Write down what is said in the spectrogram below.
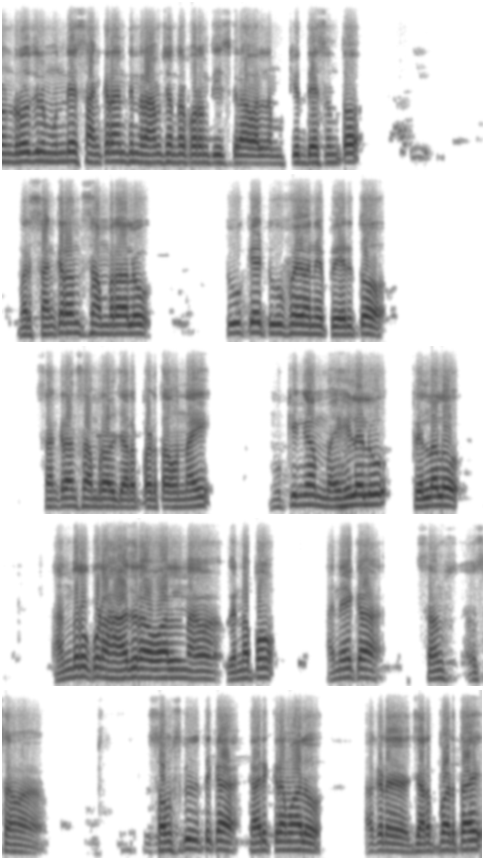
రెండు రోజుల ముందే సంక్రాంతిని రామచంద్రపురం తీసుకురావాలన్న ముఖ్య ఉద్దేశంతో మరి సంక్రాంతి సంబరాలు టూ కే టూ ఫైవ్ అనే పేరుతో సంక్రాంతి సంబరాలు జరపడతా ఉన్నాయి. ముఖ్యంగా మహిళలు పిల్లలు అందరూ కూడా హాజరవ్వాలన్న విన్నపం అనేక సంస్ సాంస్కృతిక కార్యక్రమాలు అక్కడ జరపబడతాయి.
